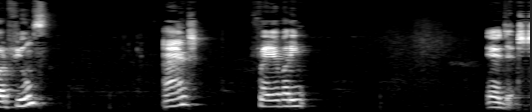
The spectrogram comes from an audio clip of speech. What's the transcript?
perfumes and flavouring agent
